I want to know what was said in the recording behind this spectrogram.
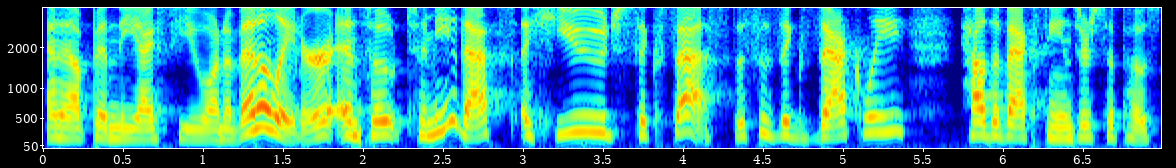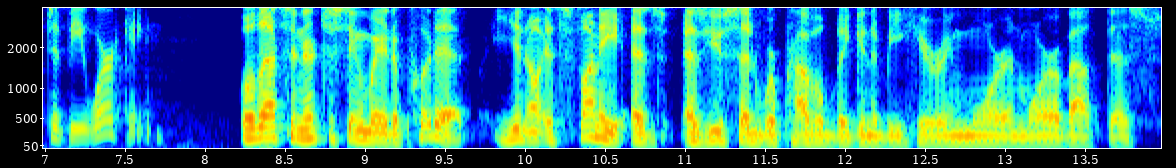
end up in the ICU on a ventilator. And so to me, that's a huge success. This is exactly how the vaccines are supposed to be working. Well, that's an interesting way to put it. You know, it's funny as as you said we're probably going to be hearing more and more about this.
